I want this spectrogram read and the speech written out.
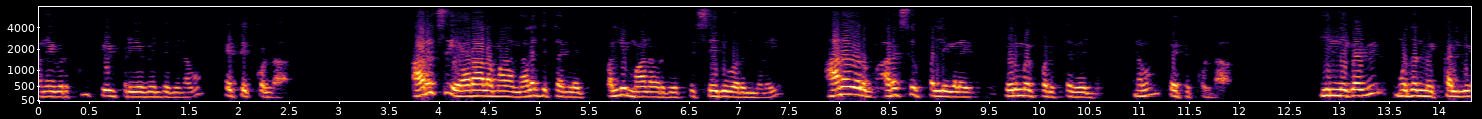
அனைவருக்கும் கீழ்ப்படிய வேண்டும் எனவும் கேட்டுக்கொண்டார். அரசு ஏராளமான நலத்திட்டங்களை பள்ளி மாணவர்களுக்கு செய்து வரும் நிலையில் அனைவரும் அரசு பள்ளிகளை பெருமைப்படுத்த வேண்டும் எனவும் கேட்டுக்கொண்டார். இந்நிகழ்வில் முதன்மை கல்வி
